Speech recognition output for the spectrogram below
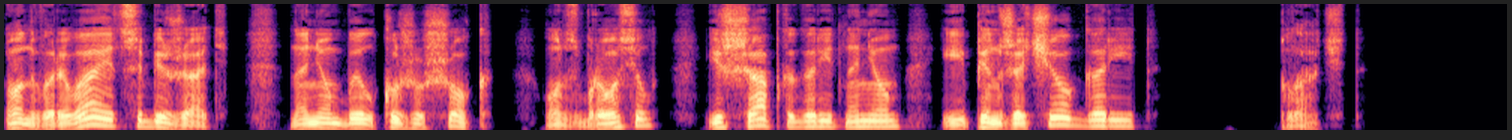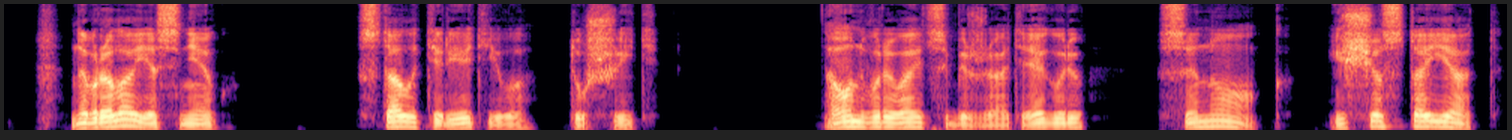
Он вырывается бежать. На нем был кожушок. Он сбросил, и шапка горит на нем, и пинжачок горит. Плачет. Набрала я снегу. Стала тереть его, тушить. А он вырывается бежать. А я говорю, Сынок, еще стоят.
